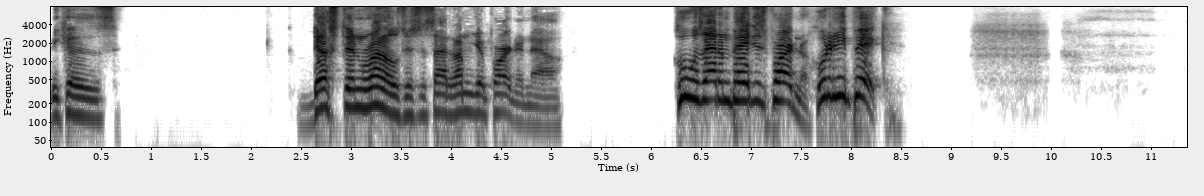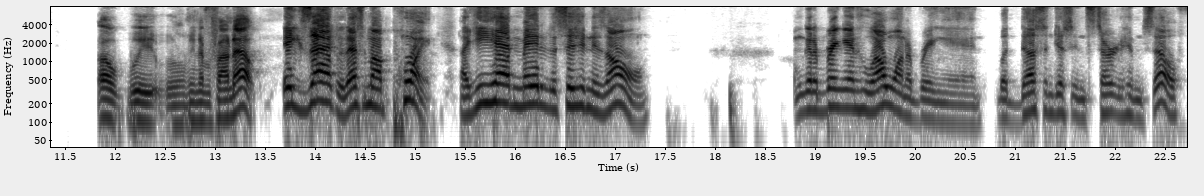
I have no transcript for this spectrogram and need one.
because Dustin Reynolds just decided I'm your partner now. Who was Adam Page's partner? Who did he pick? Oh, we well, we never found out. Exactly. That's my point. Like he hadn't made a decision his own. I'm gonna bring in who I want to bring in, but Dustin just inserted himself,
